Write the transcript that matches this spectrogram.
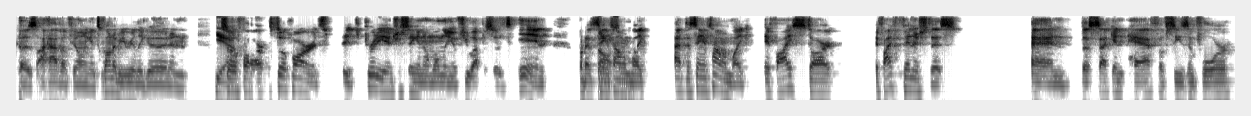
because I have a feeling it's going to be really good. And yeah. so far, so far, it's it's pretty interesting, and I'm only a few episodes in. But at the same awesome. time, I'm like, at the same time, I'm like, if I start, if I finish this, and the second half of season four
